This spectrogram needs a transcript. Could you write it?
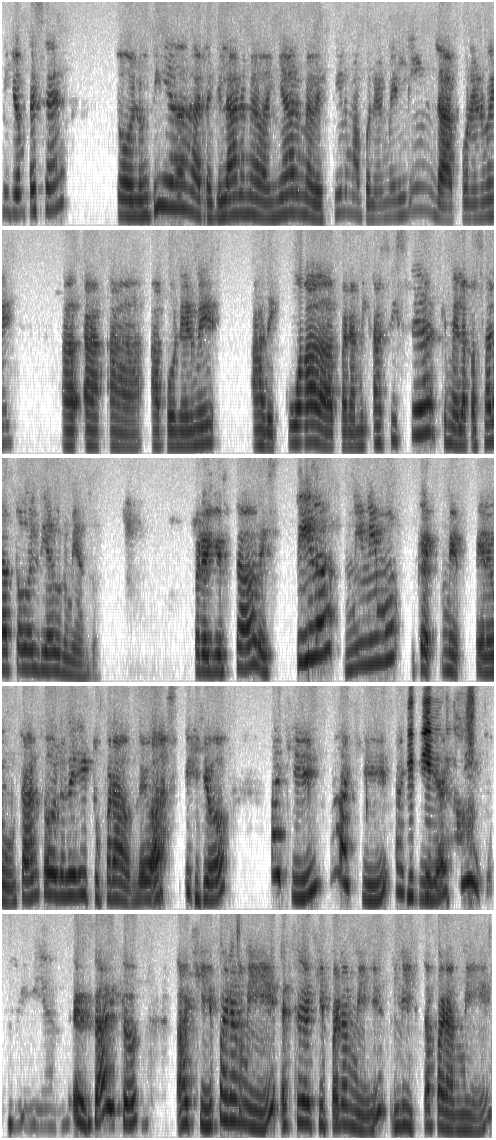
Y yo empecé todos los días a arreglarme, a bañarme, a vestirme, a ponerme linda, a ponerme, a, a, a, ponerme adecuada para mí. Así sea que me la pasara todo el día durmiendo. Pero yo estaba vestida mínimo que me preguntaban todos los días, ¿y tú para dónde vas? Y yo, aquí, aquí, aquí, aquí. Exacto. Aquí para mí, estoy aquí para mí, lista para mí.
